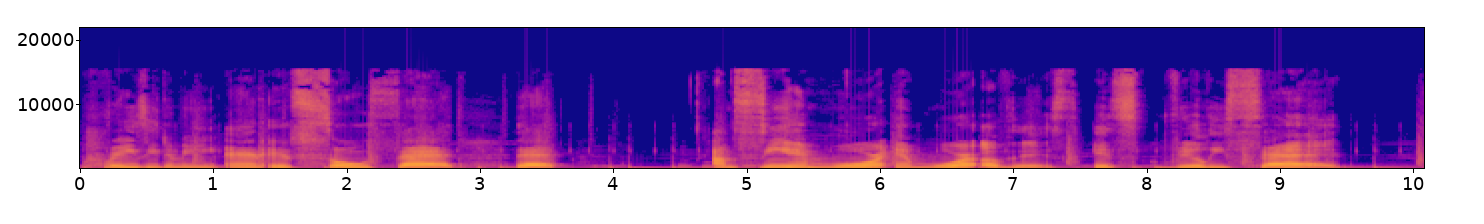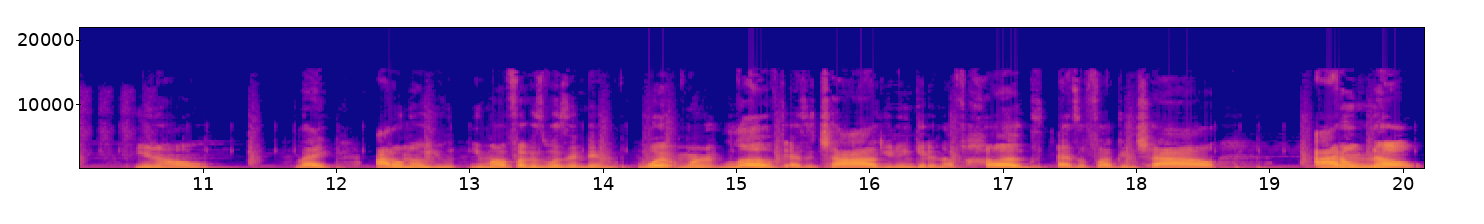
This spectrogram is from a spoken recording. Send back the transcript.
crazy to me. And it's so sad that I'm seeing more and more of this. It's really sad. You know, like I don't know, you you motherfuckers wasn't been what weren't loved as a child. You didn't get enough hugs as a fucking child. I don't know.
